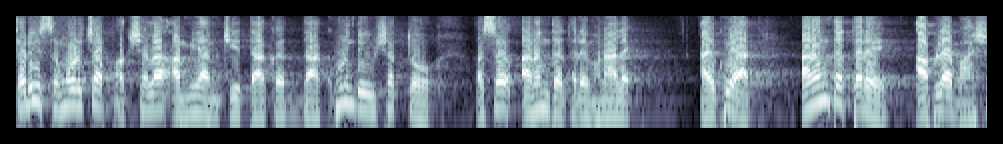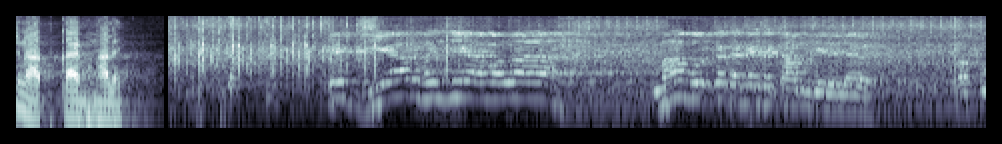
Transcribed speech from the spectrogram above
तरी समोरच्या पक्षाला आम्ही आमची ताकद दाखवून देऊ शकतो असं अनंत तरे म्हणाले. ऐकूयात अनंत तरे आपल्या भाषणात काय म्हणाले? जी आर म्हणजे आम्हाला महामूर्ख करण्याचं काम केलेलं आहे. बापू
